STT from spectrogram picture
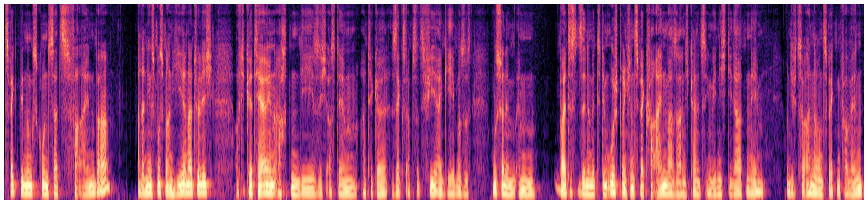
Zweckbindungsgrundsatz vereinbar. Allerdings muss man hier natürlich auf die Kriterien achten, die sich aus dem Artikel 6 Absatz 4 ergeben. Also es muss schon im, im weitesten Sinne mit dem ursprünglichen Zweck vereinbar sein. Ich kann jetzt irgendwie nicht die Daten nehmen und die zu anderen Zwecken verwenden.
